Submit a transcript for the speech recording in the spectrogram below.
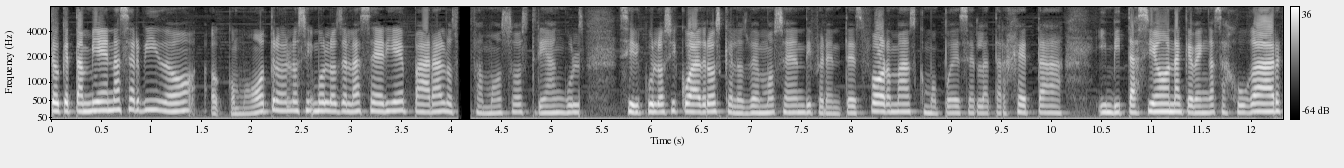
lo que también ha servido como otro de los símbolos de la serie para los famosos triángulos, círculos y cuadros que los vemos en diferentes formas, como puede ser la tarjeta invitación a que vengas a jugar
